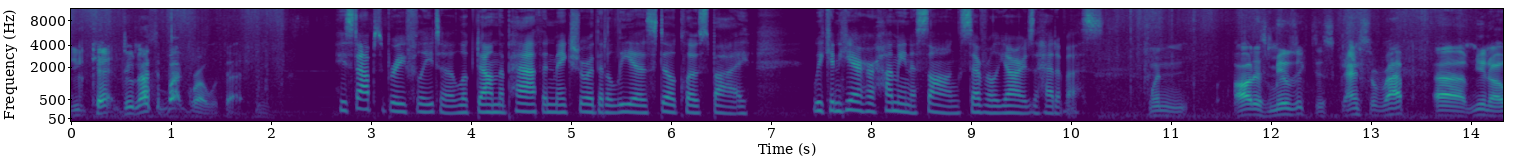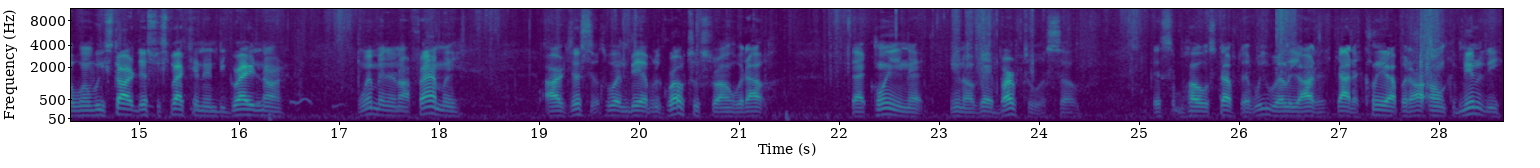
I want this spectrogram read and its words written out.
you can't do nothing but grow with that. He stops briefly to look down the path and make sure that Aaliyah is still close by. We can hear her humming a song several yards ahead of us. When all this music, this gangster rap, uh, you know, when we start disrespecting and degrading our women and our family, our existence wouldn't be able to grow too strong without that queen that, you know, gave birth to us. So it's some whole stuff that we really ought to got to clear up in our own community.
